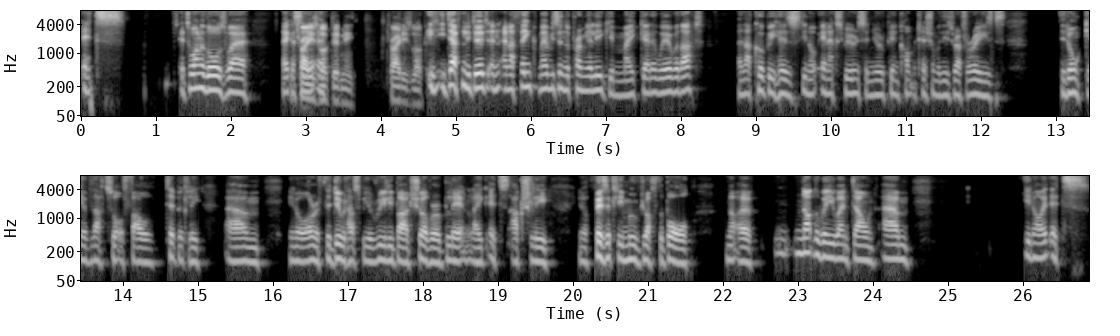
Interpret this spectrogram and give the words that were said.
it's it's one of those where, like I said tried say, his look, didn't he? Tried his luck. He, he definitely did, and and I think maybe he's in the Premier League, you might get away with that and that could be his, you know, inexperience in European competition with these referees. They don't give that sort of foul typically, um, you know, or if they do, it has to be a really bad shove or a blatant, like it's actually, you know, physically moved you off the ball, not a, not the way you went down. Um, you know, it, it's,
